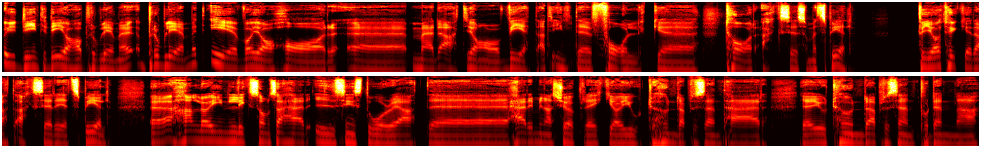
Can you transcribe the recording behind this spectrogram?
Det är inte det jag har problem med. Problemet är vad jag har eh, med att jag vet att inte folk eh, tar aktier som ett spel. För jag tycker att aktier är ett spel. Eh, han la in liksom så här i sin story att eh, här är mina köprek, jag har gjort 100% här, jag har gjort 100% på denna.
